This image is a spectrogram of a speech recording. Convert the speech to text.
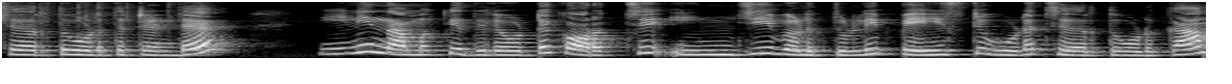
ചേർത്ത് കൊടുത്തിട്ടുണ്ട്. ഇനി നമുക്ക് ഇതിലോട്ട് കുറച്ച് ഇഞ്ചി വെളുത്തുള്ളി പേസ്റ്റ് കൂടെ ചേർത്ത് കൊടുക്കാം.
